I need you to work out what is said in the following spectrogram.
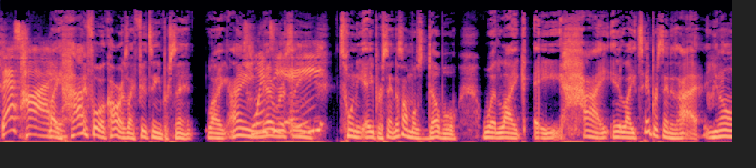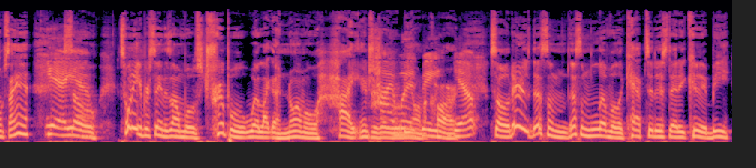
That's high. like high for a car is like 15%. Like I ain't never seen 28? 28%. That's almost double what like a high, like 10% is high. You know what I'm saying? Yeah, So 28% is almost triple what like a normal high interest High rate would be on be. a car. Yep. So there's, there's some, there's some level of cap to this that it could be,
